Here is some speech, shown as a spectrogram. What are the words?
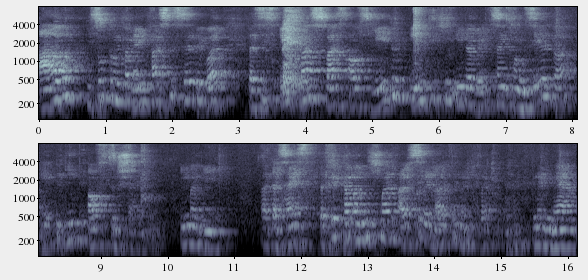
aber die Sutren verwenden fast dasselbe Wort. Das ist etwas, was aus jedem Endlichen in der Weltsein von selber beginnt aufzusteigen. Immer wieder. Äh, das heißt, dafür kann man nicht mal äußere Leute mehr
